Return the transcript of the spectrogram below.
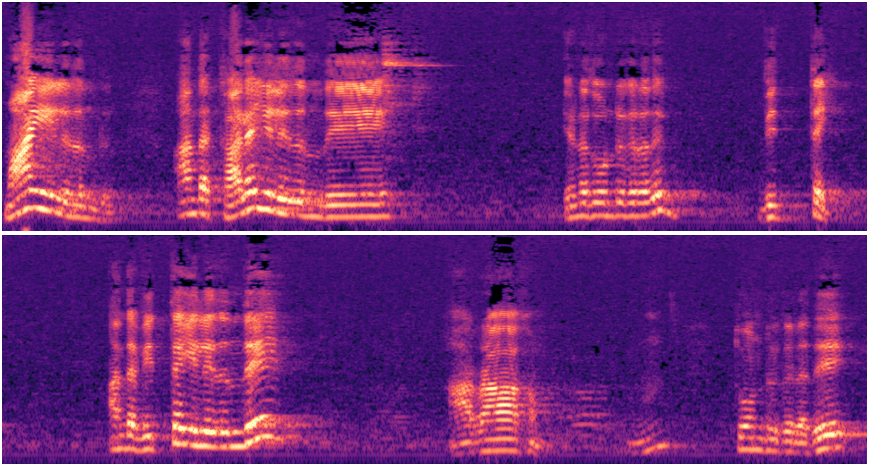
மாயையிலிருந்து. அந்த கலையிலிருந்து என்ன தோன்றுகிறது? வித்தை. அந்த வித்தையிலிருந்து அராகம் தோன்றுகிறது.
